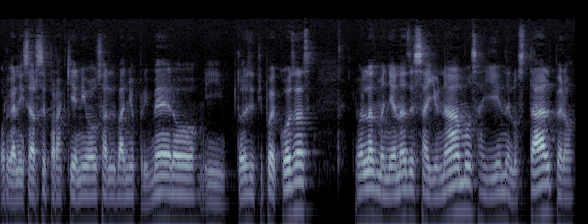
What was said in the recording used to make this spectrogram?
organizarse para quién iba a usar el baño primero y todo ese tipo de cosas. Luego en las mañanas desayunábamos allí en el hostal, pero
